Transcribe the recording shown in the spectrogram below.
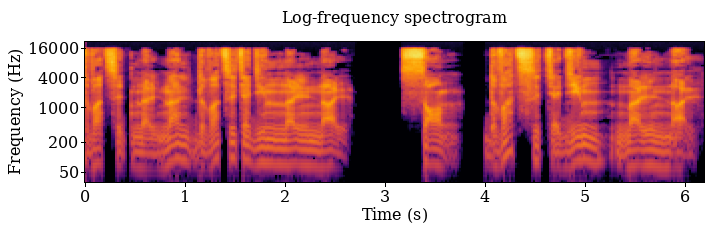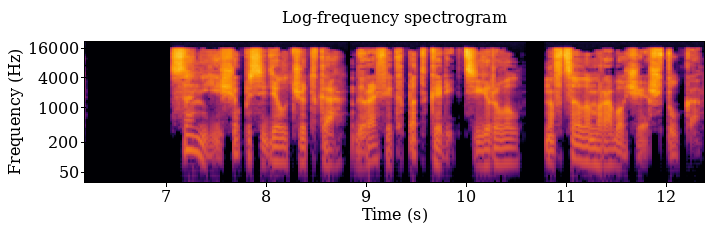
20.00-21.00. Сон 21.00. Саня еще посидел чутка, график подкорректировал, но в целом рабочая штука.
